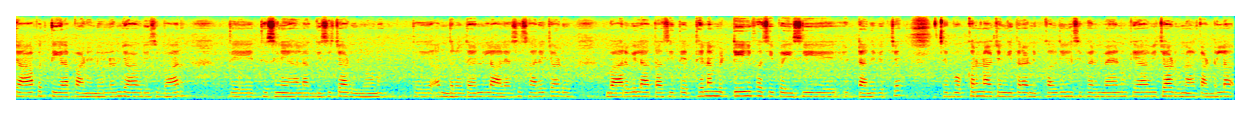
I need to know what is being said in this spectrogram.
ਚਾਹ ਪੱਤੀ ਵਾਲਾ ਪਾਣੀ ਡੋਲਣ ਜਾ ਵੜੀ ਸੀ ਬਾਹਰ, ਤੇ ਇੱਥੇ ਸੁਨੇਹਾ ਲੱਗ ਗਈ ਸੀ ਝਾੜੂ ਲਾਉਣ। ਤੇ ਅੰਦਰੋਂ ਤਾਂ ਇਹਨੇ ਲਾ ਲਿਆ ਸੀ ਸਾਰੇ ਝਾੜੂ। ਬਾਹਰ ਵੀ ਲਾਤਾ ਸੀ ਤੇ ਇੱਥੇ ਨਾ ਮਿੱਟੀ ਜਿਹੀ ਫਸੀ ਪਈ ਸੀ ਇੱਟਾਂ ਦੇ ਵਿੱਚ ਤੇ ਬੋਕਰ ਨਾਲ ਚੰਗੀ ਤਰ੍ਹਾਂ ਨਿਕਲਦੀ ਨਹੀਂ ਸੀ। ਫਿਰ ਮੈਂ ਇਹਨੂੰ ਕਿਹਾ ਵੀ ਝਾੜੂ ਨਾਲ ਕੱਢ ਲਾ।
